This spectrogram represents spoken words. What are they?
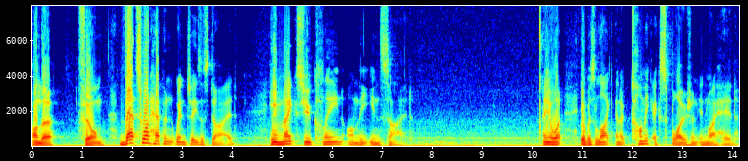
on the film, that's what happened when Jesus died he makes you clean on the inside. And you know what? It was like an atomic explosion in my head.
